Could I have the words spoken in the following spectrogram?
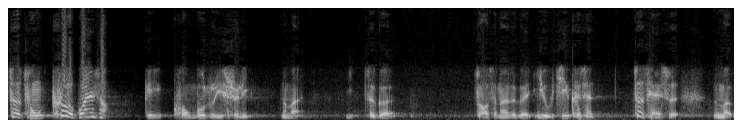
这从客观上给恐怖主义势力，那么这个造成了这个有机可乘。这才是那么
